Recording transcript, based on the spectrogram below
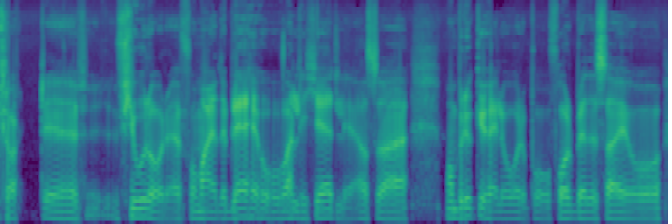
klart Fjoråret for meg, det ble jo veldig kjedelig. Altså, eh, man bruker jo hele året på å forberede seg, og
